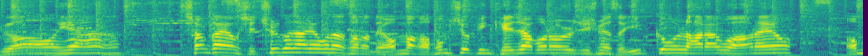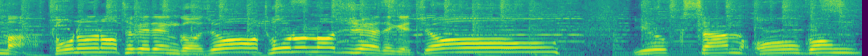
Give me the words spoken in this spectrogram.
거야. 청가영 씨 출근하려고 나서는데 엄마가 홈쇼핑 계좌번호를 주시면서 입금을 하라고 하네요. 엄마 돈은 어떻게 된 거죠? 돈을 넣어주셔야 되겠죠? 6350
